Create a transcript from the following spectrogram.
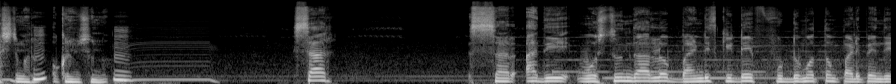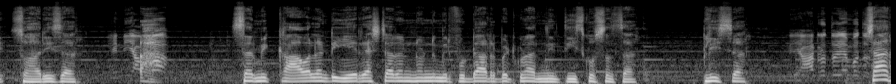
కస్టమర్ ఒక నిమిషం సార్ సార్ అది వస్తున్న దారిలో బండి స్కిడ్ అయి ఫుడ్ మొత్తం పడిపోయింది. సారీ సార్. సార్ మీకు కావాలంటే ఏ రెస్టారెంట్ నుండి మీరు ఫుడ్ ఆర్డర్ పెట్టుకుని అది నేను తీసుకొస్తాను సార్. Please sir. సార్.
